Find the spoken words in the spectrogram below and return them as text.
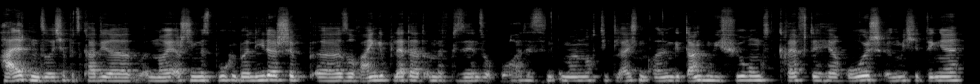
halten. So, ich habe jetzt gerade wieder ein neu erschienenes Buch über Leadership äh, so reingeblättert und habe gesehen, so, boah, das sind immer noch die gleichen ollen Gedanken wie Führungskräfte, heroisch irgendwelche Dinge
